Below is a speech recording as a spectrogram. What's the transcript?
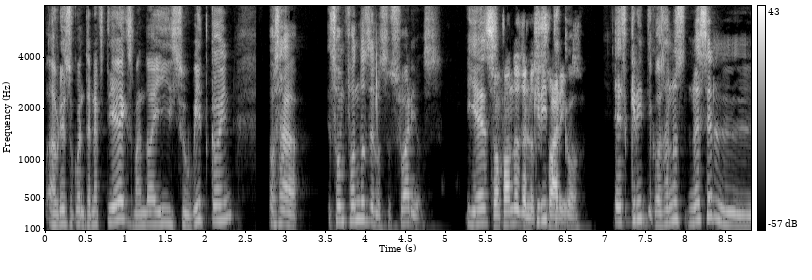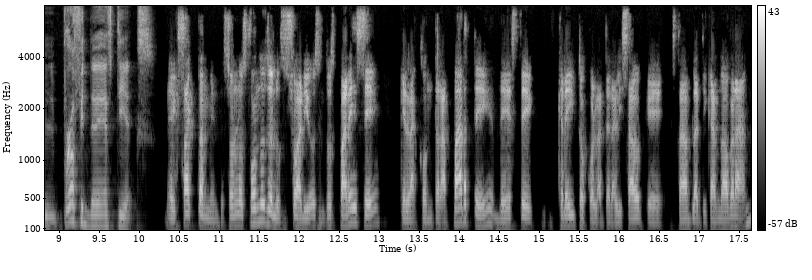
abrió su cuenta en FTX, mandó ahí su Bitcoin. O sea, son fondos de los usuarios. Y es son fondos de los usuarios Es crítico, o sea, no es, el profit de FTX. Exactamente, son los fondos de los usuarios. Entonces parece que la contraparte de este crédito colateralizado que estaba platicando Abraham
